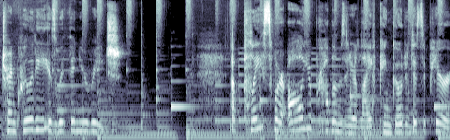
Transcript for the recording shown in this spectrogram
Tranquility is within your reach. A place where all your problems in your life can go to disappear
